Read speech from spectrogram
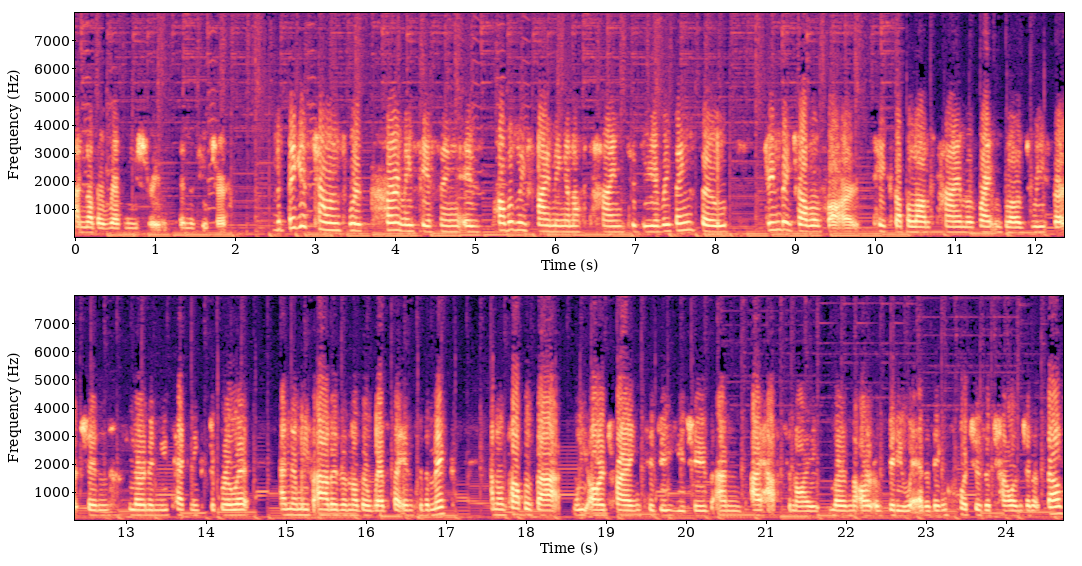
another revenue stream in the future. The biggest challenge we're currently facing is probably finding enough time to do everything. So, Dream Big Travel Far takes up a lot of time of writing blogs, researching, learning new techniques to grow it. And then we've added another website into the mix. And on top of that, we are trying to do YouTube, and I have to now learn the art of video editing, which is a challenge in itself.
